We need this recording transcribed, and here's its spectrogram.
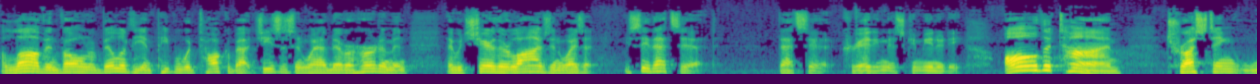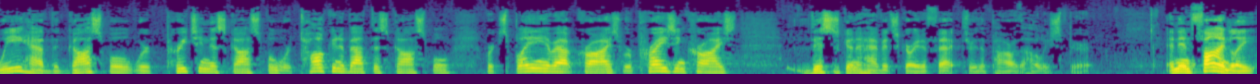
a love and vulnerability, and people would talk about Jesus in a way I've never heard them, and they would share their lives in ways that, you see, that's it. That's it, creating this community. All the time, trusting we have the gospel, we're preaching this gospel, we're talking about this gospel, we're explaining about Christ, we're praising Christ. This is going to have its great effect through the power of the Holy Spirit. And then finally,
